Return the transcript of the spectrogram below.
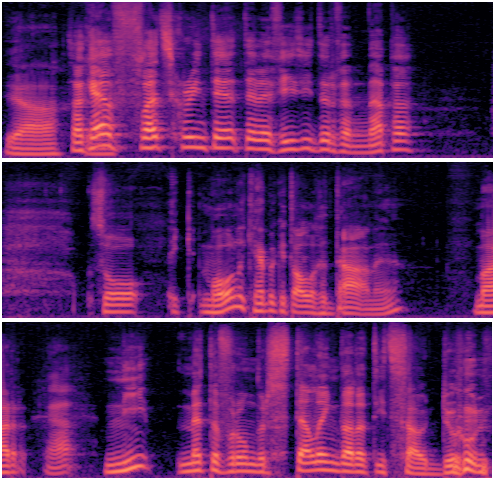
Ja. Zou jij een flatscreen televisie durven mappen? Zo, ik, mogelijk heb ik het al gedaan, hè. Maar ja. niet met de veronderstelling dat het iets zou doen.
